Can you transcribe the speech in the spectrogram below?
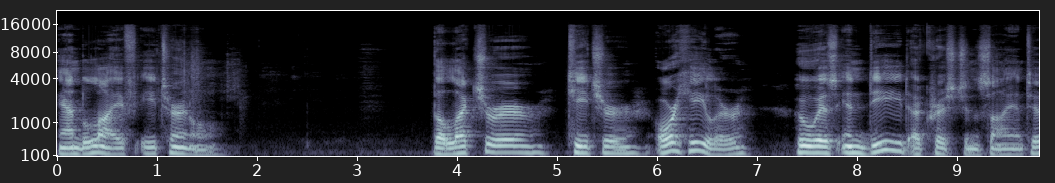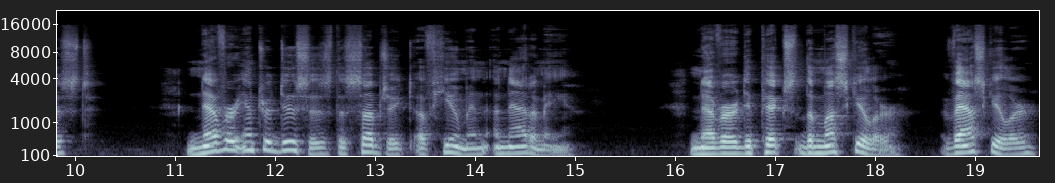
and life eternal. The lecturer, teacher, or healer who is indeed a Christian scientist never introduces the subject of human anatomy, never depicts the muscular, vascular,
